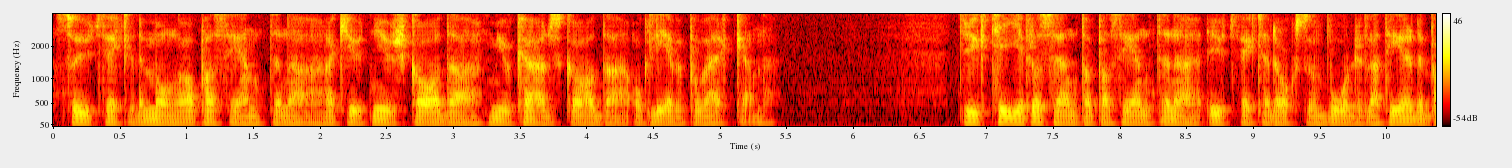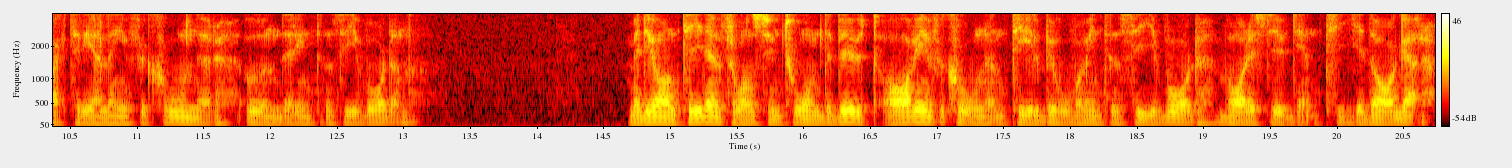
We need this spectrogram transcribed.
så utvecklade många av patienterna akut njurskada, myokardskada och leverpåverkan. Drygt 10 procent av patienterna utvecklade också vårdrelaterade bakteriella infektioner under intensivvården. Mediantiden från symptomdebut av infektionen till behov av intensivvård var i studien 10 dagar.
